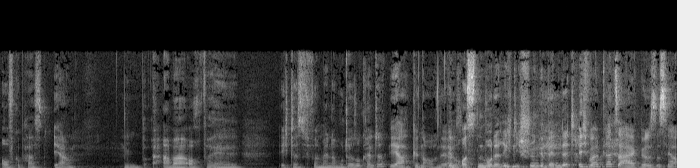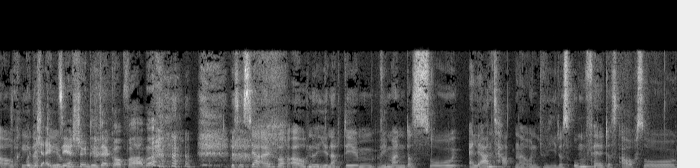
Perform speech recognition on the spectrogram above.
aufgepasst. Ja. Hm. Aber auch weil ich das von meiner Mutter so kannte. Ja, genau. Ne? Im also, Osten wurde richtig schön gewendet. Ich wollte gerade sagen, das ist ja auch je Und ich einen sehr schönen Hinterkopf habe. es ist ja einfach auch, ne, je nachdem, wie man das so erlernt hat ne, und wie das Umfeld das auch so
